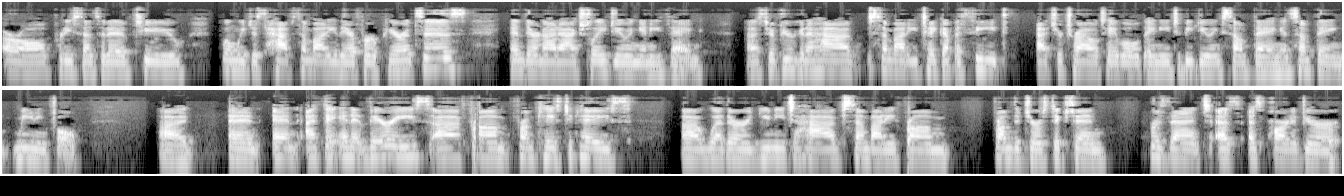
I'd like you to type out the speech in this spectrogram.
are all pretty sensitive to when we just have somebody there for appearances and they're not actually doing anything. Uh, so if you're going to have somebody take up a seat at your trial table, they need to be doing something and something meaningful. Uh, and and I think and it varies uh, from from case to case uh, whether you need to have somebody from from the jurisdiction present as as part of your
